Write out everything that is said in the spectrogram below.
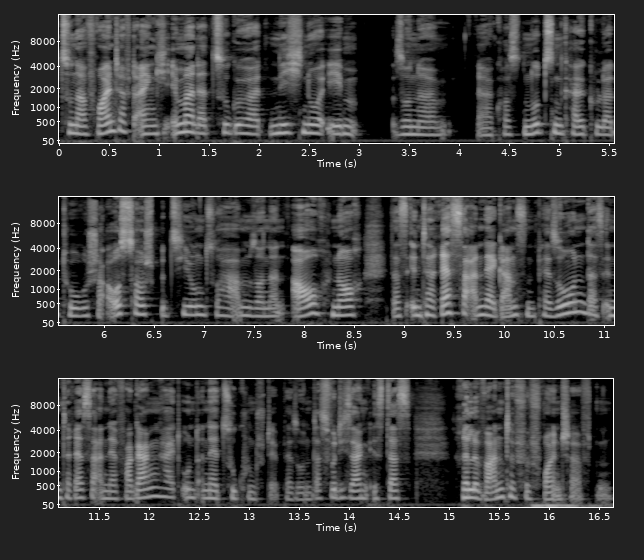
zu einer Freundschaft eigentlich immer dazu gehört, nicht nur eben so eine Kosten-Nutzen-kalkulatorische Austauschbeziehung zu haben, sondern auch noch das Interesse an der ganzen Person, das Interesse an der Vergangenheit und an der Zukunft der Person. Das würde ich sagen, ist das Relevante für Freundschaften.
